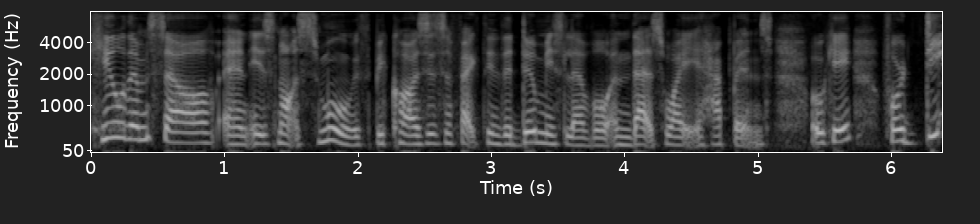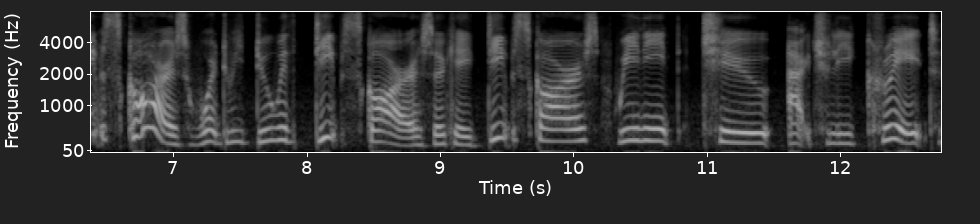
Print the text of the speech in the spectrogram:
heal themselves and it's not smooth because it's affecting the dermis level and that's why it happens. Okay. For deep scars, what do we do with deep scars? Okay. Deep scars, we need to actually create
